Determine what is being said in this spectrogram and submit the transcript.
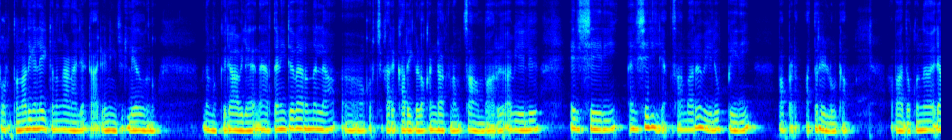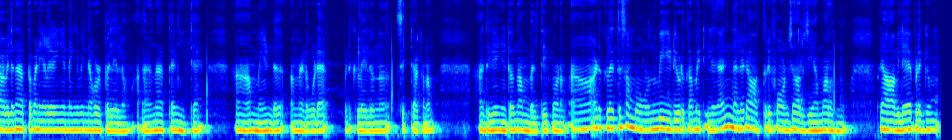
പുറത്തൊന്നും അധികം ലൈറ്റൊന്നും കാണാനില്ല കേട്ടോ. ആരും എണീറ്റിട്ടില്ലേ തോന്നുന്നു. നമുക്ക് രാവിലെ നേരത്തെ എണീറ്റ് വേറെ ഒന്നുമല്ല കുറച്ച് കറി കറികളൊക്കെ ഉണ്ടാക്കണം. സാമ്പാർ അവിയൽ എരിശ്ശേരി എരിശ്ശേരി ഇല്ല. സാമ്പാർ അവിയൽ ഉപ്പേരി പപ്പടം. അത്രയേ ഉള്ളൂ കേട്ടോ. അപ്പോൾ അതൊക്കെ ഒന്ന് രാവിലെ നേരത്തെ പണികൾ കഴിഞ്ഞിട്ടുണ്ടെങ്കിൽ പിന്നെ കുഴപ്പമില്ലല്ലോ. അതാണ് നേരത്തെ എണീറ്റ്. ആ, അമ്മയുണ്ട്. അമ്മയുടെ കൂടെ അടുക്കളയിലൊന്ന് സെറ്റാക്കണം. അത് കഴിഞ്ഞിട്ട് ഒന്ന് അമ്പലത്തിൽ പോകണം. ആ അടുക്കളത്തെ സംഭവങ്ങളൊന്നും വീഡിയോ എടുക്കാൻ പറ്റിയില്ല. ഞാൻ ഇന്നലെ രാത്രി ഫോൺ ചാർജ് ചെയ്യാൻ മറന്നു. രാവിലെ ആയപ്പോഴേക്കും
